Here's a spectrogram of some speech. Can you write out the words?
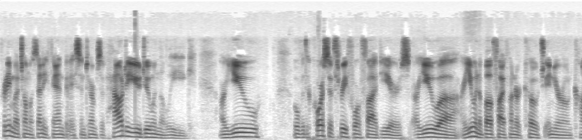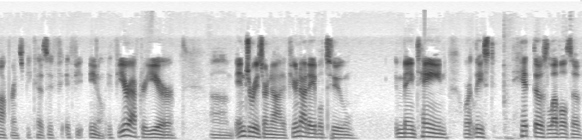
pretty much almost any fan base in terms of how do you do in the league? Are you over the course of three, four, five years, are you uh, are you an above 500 coach in your own conference? Because if if you you know if year after year, um, injuries or not, if you're not able to maintain or at least hit those levels of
